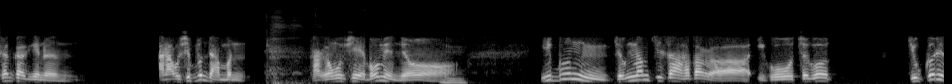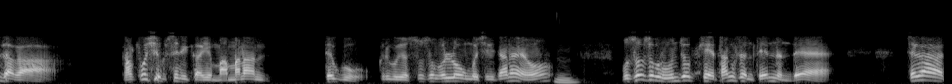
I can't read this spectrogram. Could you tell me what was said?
평가기는 안 하고 싶은데 한번 가감없이 해보면요. 네. 이분 경남지사 하다가 이곳저곳 기웃거리다가 갈 곳이 없으니까 이 만만한 대구 그리고 이 수성 올라온 것이잖아요. 음. 무소속으로 운 좋게 당선됐는데 제가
